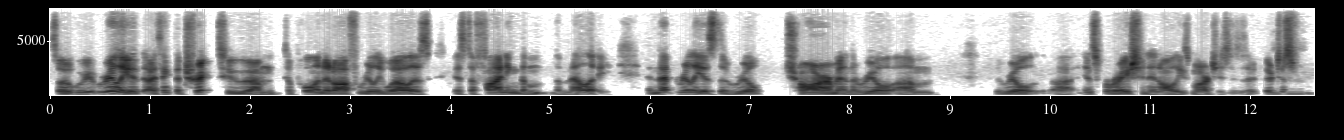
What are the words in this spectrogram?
So we really, I think the trick to, um, to pulling it off really well is, is defining the, the melody. And that really is the real charm and the real, um, the real uh, inspiration in all these marches is they're, they're just Mhm.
